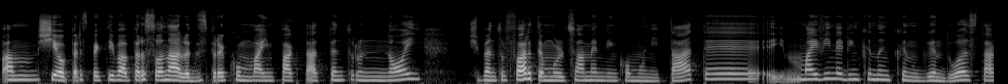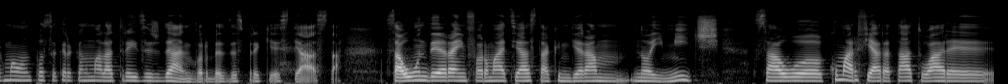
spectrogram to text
am și eu perspectiva personală despre cum m-a impactat, pentru noi și pentru foarte mulți oameni din comunitate, mai vine din când în când gândul ăsta, acum nu pot să cred că numai la 30 de ani vorbesc despre chestia asta. Sau unde era informația asta când eram noi mici, sau uh, cum ar fi arătat oare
